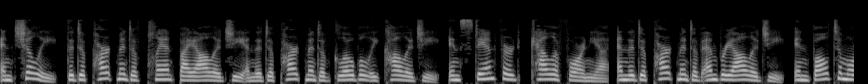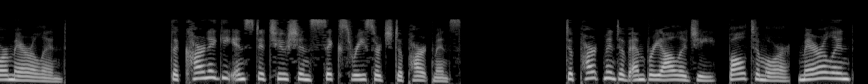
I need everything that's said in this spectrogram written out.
and Chile, the Department of Plant Biology and the Department of Global Ecology, in Stanford, California, and the Department of Embryology, in Baltimore, Maryland. The Carnegie Institution's six research departments Department of Embryology, Baltimore, Maryland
